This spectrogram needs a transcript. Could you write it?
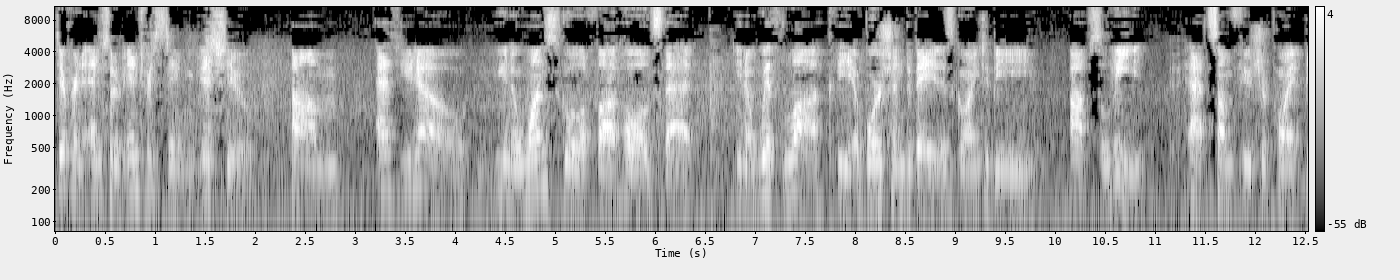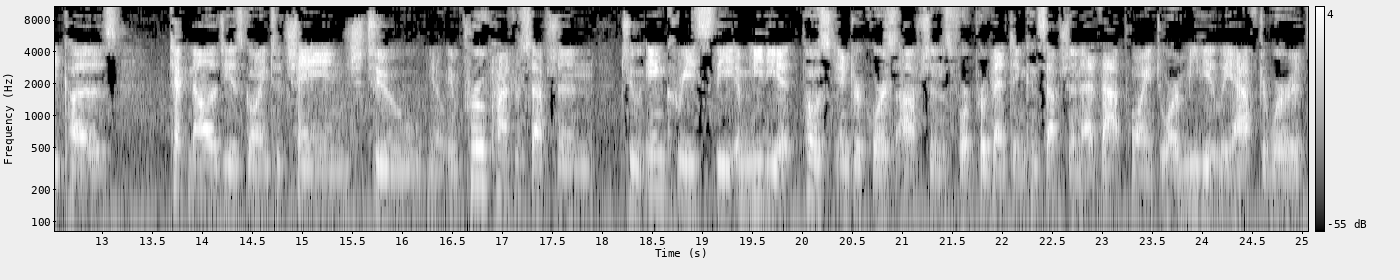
different and sort of interesting issue. Um, as you know, you know, one school of thought holds that you know, with luck, the abortion debate is going to be obsolete at some future point because technology is going to change to you know improve contraception to increase the immediate post intercourse options for preventing conception at that point or immediately afterwards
